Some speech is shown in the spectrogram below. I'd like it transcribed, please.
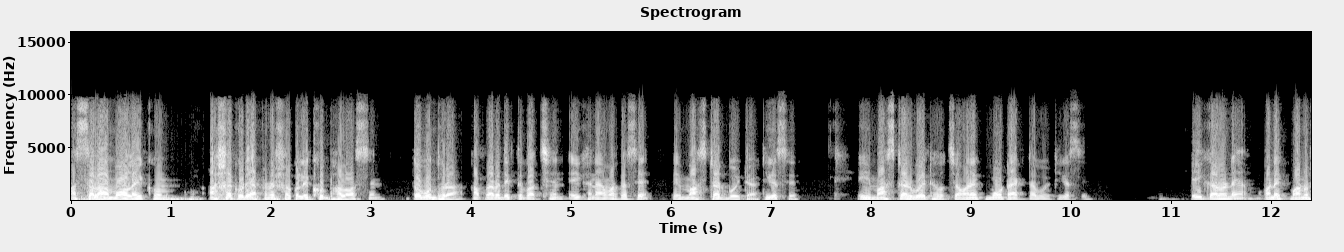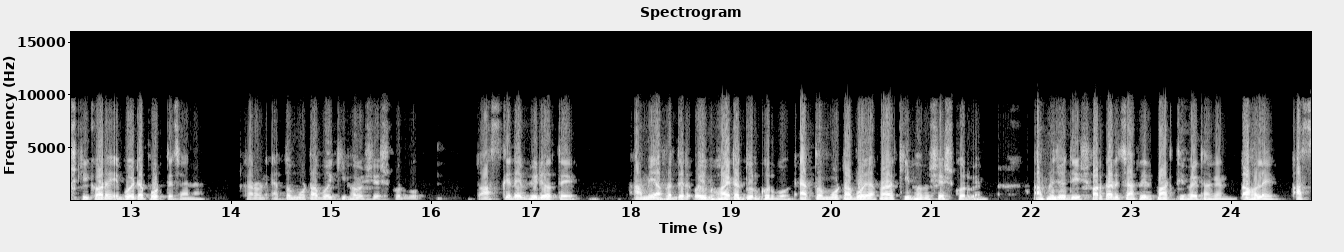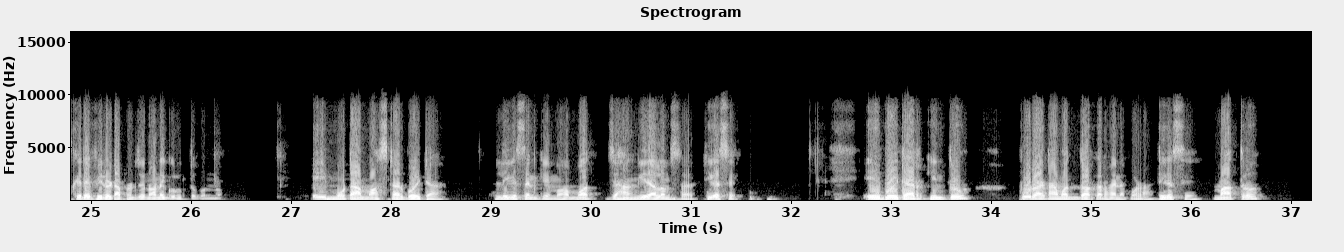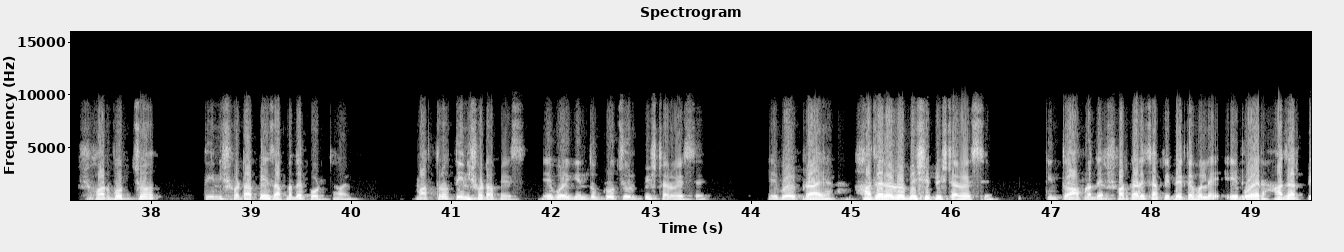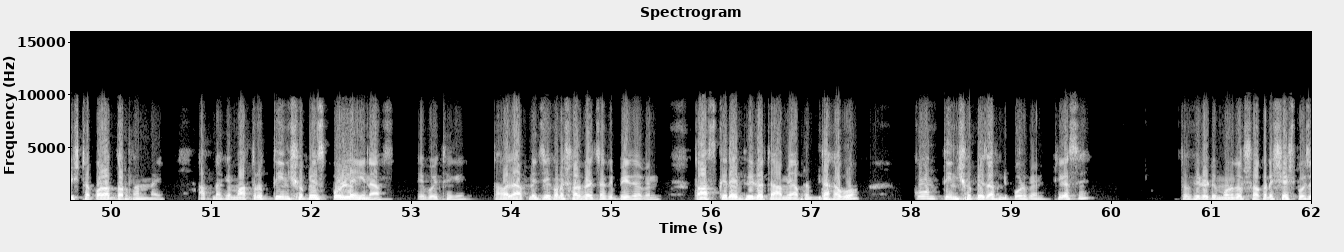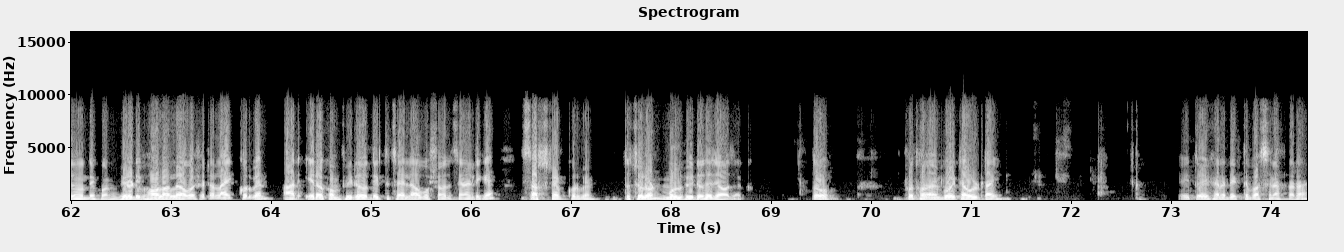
আসসালামু আলাইকুম। আশা করি আপনারা সকলে খুব ভালো আছেন। তো বন্ধুরা, আপনারা দেখতে পাচ্ছেন এইখানে আমার কাছে এই মাস্টার বইটা, ঠিক আছে? এই মাস্টার বইটা হচ্ছে অনেক মোটা একটা বই, ঠিক আছে? এই কারণে অনেক মানুষ কি করে, এই বইটা পড়তে চায় না। কারণ এত মোটা বই কীভাবে শেষ করব? তো আজকের এই ভিডিওতে আমি আপনাদের ওই ভয়টা দূর করব, এত মোটা বই আপনারা কীভাবে শেষ করবেন? আপনি যদি সরকারি চাকরির প্রার্থী হয়ে থাকেন, তাহলে আজকের এই ভিডিওটা আপনার জন্য অনেক গুরুত্বপূর্ণ। এই মোটা মাস্টার বইটা লিখেছেন কে, মোহাম্মদ জাহাঙ্গীর আলম স্যার, ঠিক আছে? এই বইটার কিন্তু পুরাটা আমাদের দরকার হয় না পড়া, ঠিক আছে? মাত্র সর্বোচ্চ তিনশোটা পেজ আপনাদের পড়তে হয়। মাত্র তিনশোটা পেজ। এই বই কিন্তু প্রচুর পৃষ্ঠা রয়েছে। এই বই প্রায় হাজারেরও বেশি পৃষ্ঠা রয়েছে। কিন্তু আপনাদের সরকারি চাকরি পেতে হলে এই বইয়ের হাজার পৃষ্ঠা পড়ার দরকার নাই। আপনাকে মাত্র তিনশো পেজ পড়লেই ইনাফ এই বই থেকে। তাহলে আপনি যে কোনো সরকারি চাকরি পেয়ে যাবেন। তো আজকের এই ভিডিওতে আমি আপনাদের দেখাবো কোন তিনশো পেজ আপনি পড়বেন, ঠিক আছে? তো ভিডিওটি মনোযোগ সহকারে শেষ পর্যন্ত দেখুন। ভিডিওটি ভালো লাগলে অবশ্যই এটা লাইক করবেন, আর এরকম ভিডিও দেখতে চাইলে অবশ্যই আমাদের চ্যানেলটিকে সাবস্ক্রাইব করবেন। তো চলুন মূল ভিডিওতে যাওয়া যাক। তো, প্রথমে আমি বইটা উল্টাই। এই তো এখানে দেখতে পাচ্ছেন আপনারা,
